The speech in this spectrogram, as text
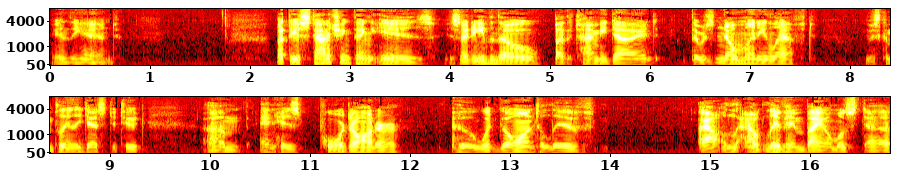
in the end. But the astonishing thing is, is that even though by the time he died there was no money left, he was completely destitute, um, and his poor daughter, who would go on to live out, outlive him by almost uh,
